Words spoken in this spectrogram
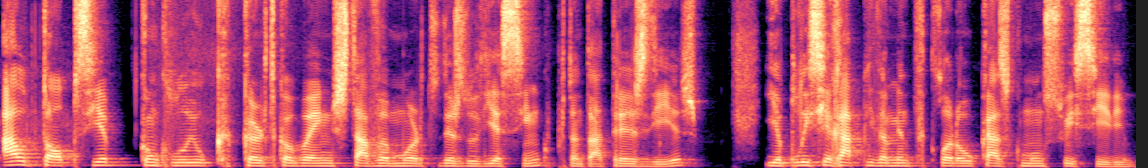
A autópsia concluiu que Kurt Cobain estava morto desde o dia 5, portanto há três dias, e a polícia rapidamente declarou o caso como um suicídio.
